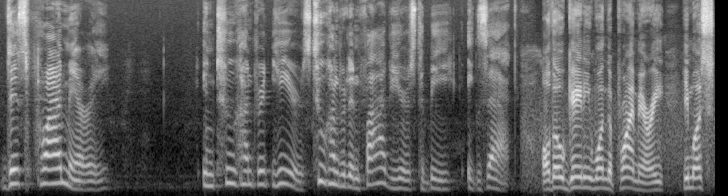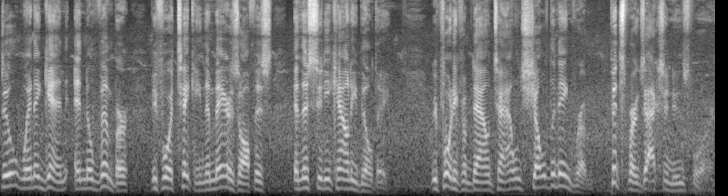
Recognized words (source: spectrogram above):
this primary in 200 years, 205 years to be exact. Although Gainey won the primary, he must still win again in November before taking the mayor's office in the city county building. Reporting from downtown, Sheldon Ingram, Pittsburgh's Action News 4.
